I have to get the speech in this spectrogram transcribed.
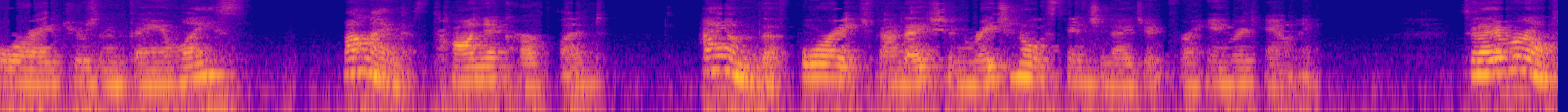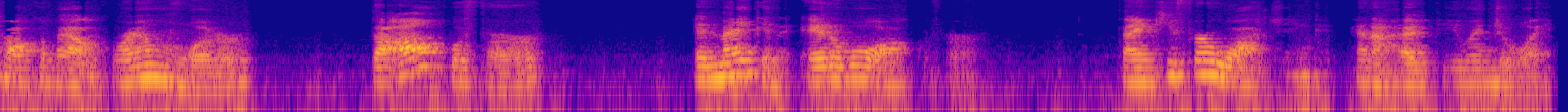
4-Hers and families. My name is Tanya Kirkland. I am the 4-H Foundation Regional Extension Agent for Henry County. Today we're going to talk about groundwater, the aquifer, and make an edible aquifer. Thank you for watching, and I hope you enjoy.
